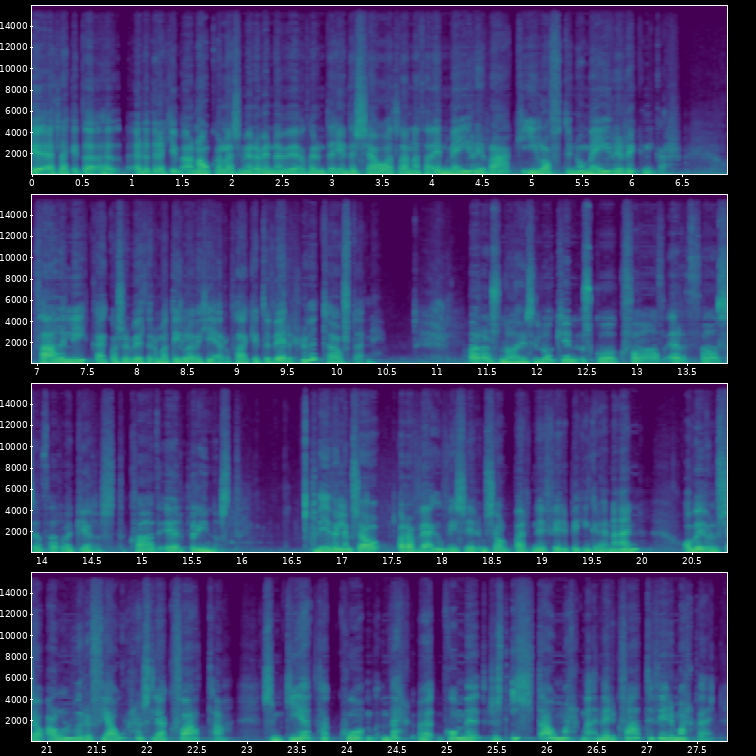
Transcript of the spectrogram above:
ég ætla ekki að, en þetta er ekki að nákvæmlega sem ég er að vinna við á hverjum degi en þeir sjá allan að það er meiri rak í loftinu og meiri rigningar það er líka eitthvað sem við þurfum að díla við hér og það getur verið hluta ástæðni bara svona aðeins í lókin, sko, hvað er það sem þarf að gerast? Hvað er brínast? Við viljum sjá bara vegvísir um sjálfbærni fyrir byggingreinaðin og við viljum sjá alvöru fjárhagslega kvata sem geta kom, verk, komið sérst, ítt á markmaðin, verið kvati fyrir markaðin.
